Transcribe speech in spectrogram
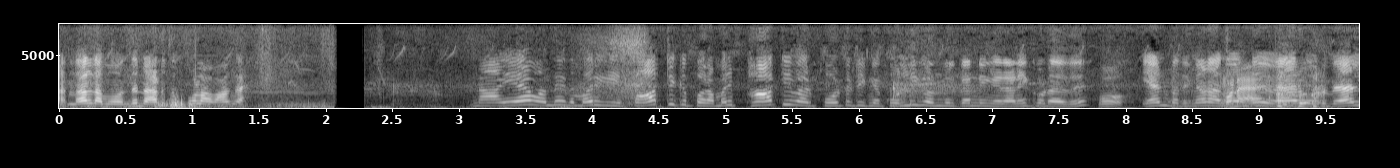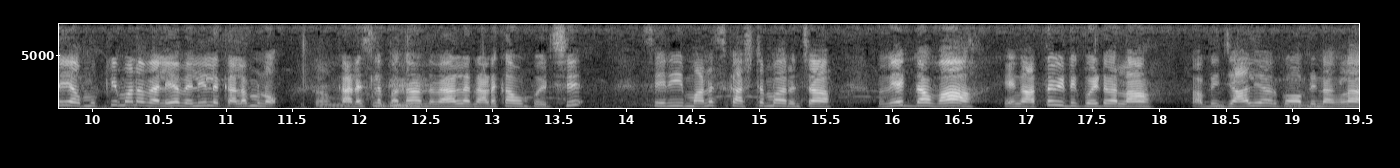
அதனால நம்ம வந்து நடந்து போலாம். வாங்க. நான் ஏன் வந்து இந்த மாதிரி பார்ட்டிக்கு போற மாதிரி பார்ட்டி வேர் போட்டு நீங்க கொல்லிக்கு வந்திருக்கேன்னு நீங்க நினைக்க கூடாது ஏன்னு பாத்தீங்கன்னா நாங்க வந்து வேற ஒரு வேலையா முக்கியமான வேலையா வெளியில கிளம்பணும் கடைசியில பார்த்தா அந்த வேலை நடக்காம போயிடுச்சு. சரி மனசு கஷ்டமா இருந்துச்சா? விவேக் தான் வா எங்க அத்தை வீட்டுக்கு போயிட்டு வரலாம். அப்படி ஜாலியா இருக்கும் அப்படின்னாங்களா?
